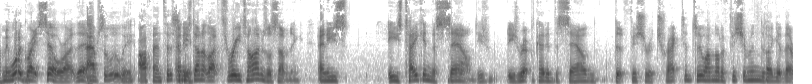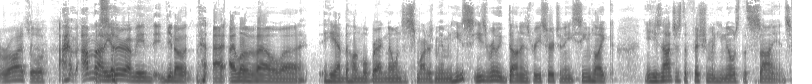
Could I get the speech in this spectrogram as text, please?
I mean, what a great sell right there. Absolutely. Authenticity. and he's done it like three times or something. And he's he's taken the sound. He's he's replicated the sound that fish are attracted to. I'm not a fisherman. Did I get that right? Or I'm, I'm not either. I mean, you know, I, I love how uh, he had the humble brag. No one's as smart as me. I mean, he's he's really done his research, and he seems like he's not just a fisherman. He knows the science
